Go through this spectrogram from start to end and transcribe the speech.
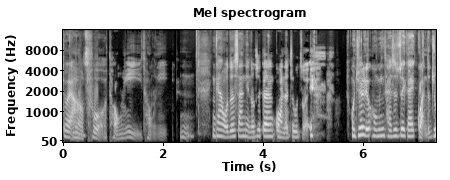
对啊，没有错，同意同意。嗯，你看我这三点都是跟管得住嘴，我觉得刘洪明才是最该管得住，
